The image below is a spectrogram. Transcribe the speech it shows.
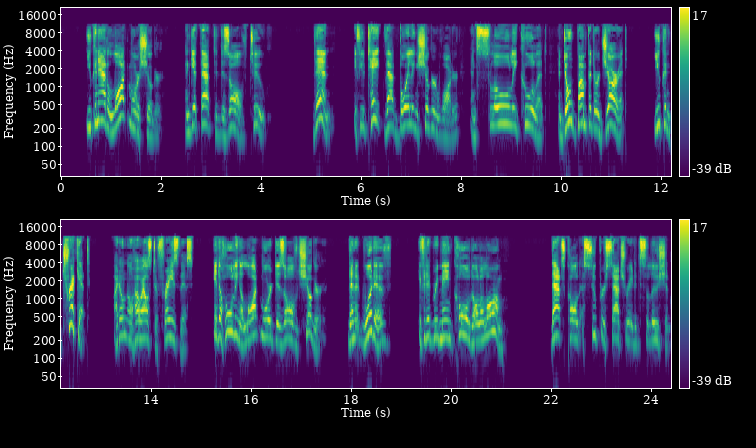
you can add a lot more sugar and get that to dissolve too. Then, if you take that boiling sugar water and slowly cool it and don't bump it or jar it, you can trick it, I don't know how else to phrase this, into holding a lot more dissolved sugar than it would have if it had remained cold all along. That's called a supersaturated solution.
